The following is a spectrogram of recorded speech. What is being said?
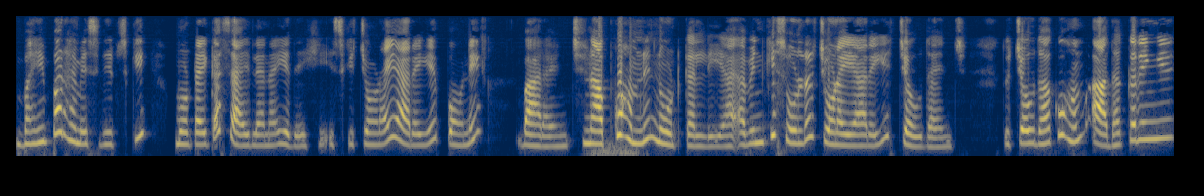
वहीं पर हमें स्लिप्स की मोटाई का साइज़ लेना है। ये देखिए, इसकी चौड़ाई आ रही है पौने बारह इंच। नाप को हमने नोट कर लिया है। अब इनकी शोल्डर चौड़ाई आ रही है चौदह इंच। तो चौदह को हम आधा करेंगे।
